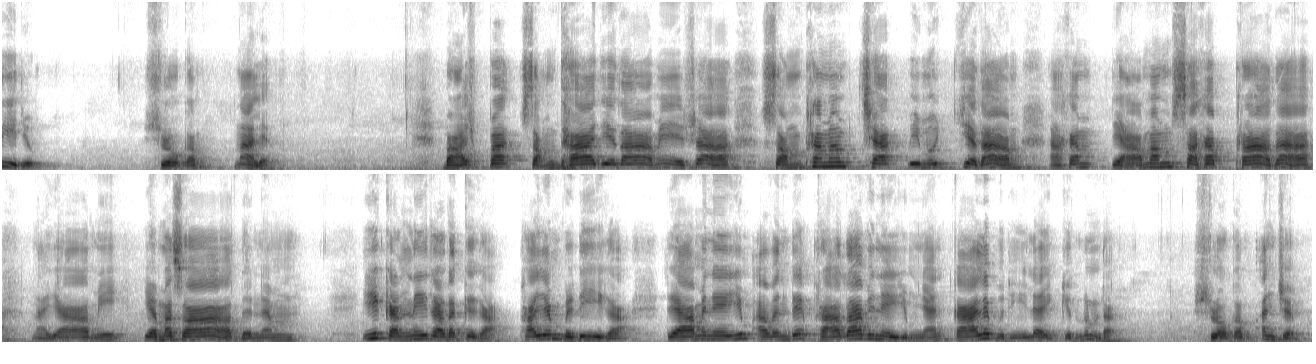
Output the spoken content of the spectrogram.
തീരും. ശ്ലോകം നാല്. ബാഷ്പ സംഭ്രമം ച വിമുച്യതാം. അഹം രാമം സഹഭ്രാത നയാമി യമസാദനം ഈ കണ്ണീരടക്കുക ഭയം വെടിയുക രാമനെയും അവന്റെ ഭ്രാതാവിനെയും ഞാൻ കാലപുരിയിൽ അയക്കുന്നുണ്ട്. ശ്ലോകം അഞ്ച്.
